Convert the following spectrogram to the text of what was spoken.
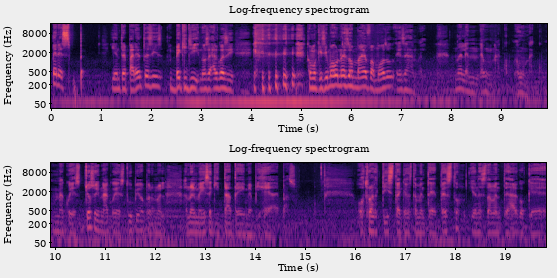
Pérez y entre paréntesis Becky G, no sé, algo así. como que hicimos uno de esos más famosos, ese es Anuel. Anuel es, un naco, es un naco naco y yo soy naco y estúpido, pero Anuel, Anuel me dice quítate y me pijea de paso. Otro artista que honestamente detesto y honestamente es algo que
